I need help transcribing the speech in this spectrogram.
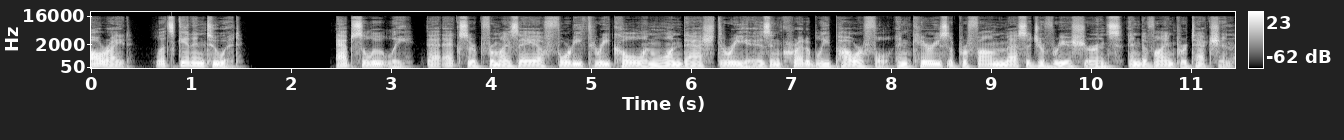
Alright, let's get into it. Absolutely, that excerpt from Isaiah 43 1 3 is incredibly powerful and carries a profound message of reassurance and divine protection.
